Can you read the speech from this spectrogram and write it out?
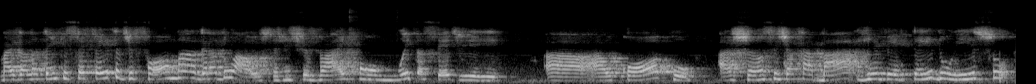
mas ela tem que ser feita de forma gradual. Se a gente vai com muita sede ao copo, a chance de acabar revertendo isso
